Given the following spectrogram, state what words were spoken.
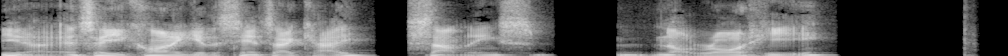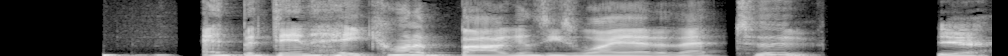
you know, and so you kind of get the sense, okay, something's not right here. And but then he kind of bargains his way out of that too. Yeah,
